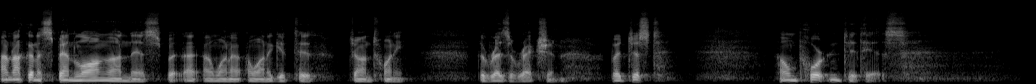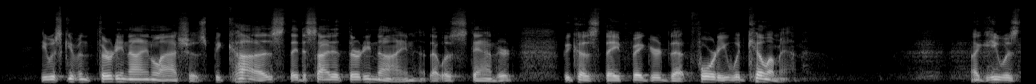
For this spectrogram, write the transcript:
i'm not going to spend long on this but i want to i want to get to john 20 the resurrection. But just how important it is he was given 39 lashes because they decided 39, that was standard, because they figured that 40 would kill a man. Like he was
